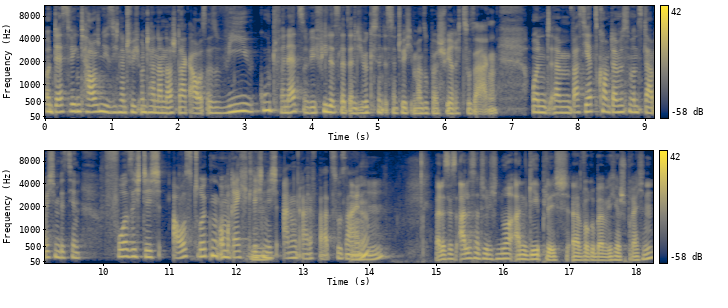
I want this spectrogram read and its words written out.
Und deswegen tauschen die sich natürlich untereinander stark aus. Also wie gut vernetzt und wie viele es letztendlich wirklich sind, ist natürlich immer super schwierig zu sagen. Und ähm, was jetzt kommt, da müssen wir uns, glaube ich, ein bisschen vorsichtig ausdrücken, um rechtlich mhm. nicht angreifbar zu sein. Mhm. Weil das ist alles natürlich nur angeblich, äh, worüber wir hier sprechen.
